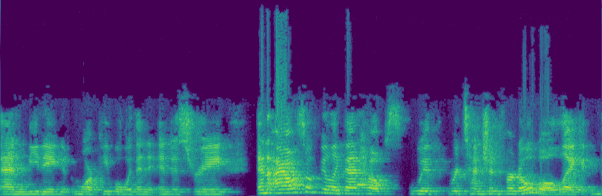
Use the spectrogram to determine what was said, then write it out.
and meeting more people within the industry. And I also feel like that helps with retention for Noble. Like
